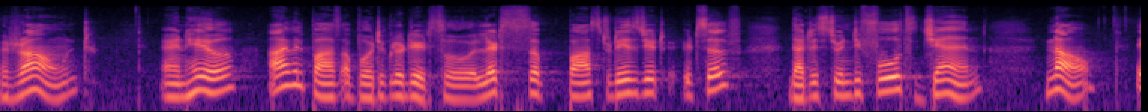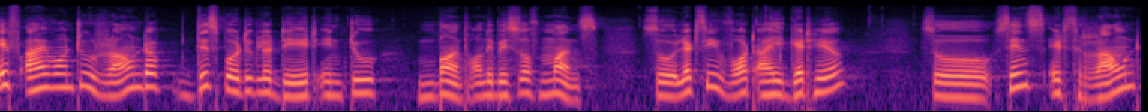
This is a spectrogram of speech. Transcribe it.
round and here I will pass a particular date. So let's uh, pass today's date itself. That is 24th Jan. Now if I want to round up this particular date into month on the basis of months so let's see what I'll get here. So since it's round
